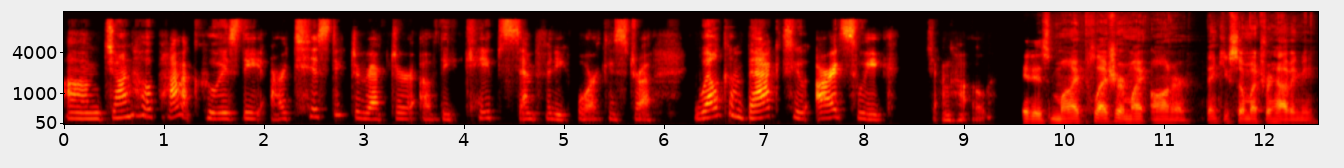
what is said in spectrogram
um, Jung Ho Pak, who is the artistic director of the Cape Symphony Orchestra. Welcome back to Arts Week, Jung Ho. It is my pleasure, my honor. Thank you so much for having me.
